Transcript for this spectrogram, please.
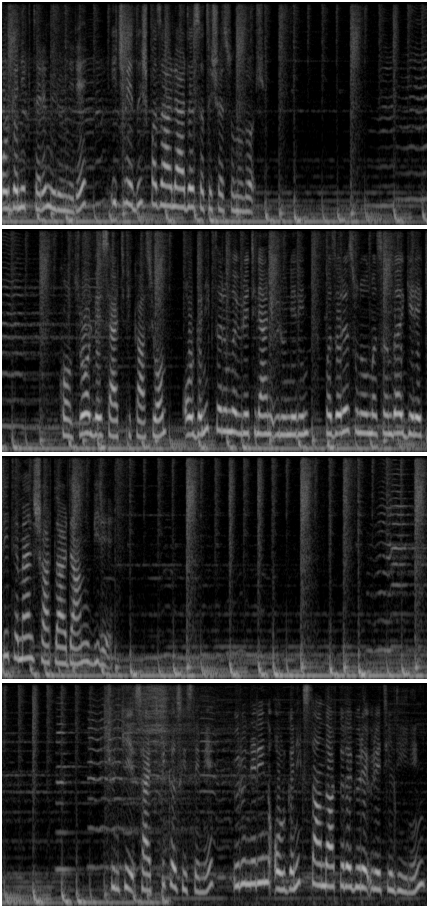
organik tarım ürünleri iç ve dış pazarlarda satışa sunulur. Kontrol ve sertifikasyon, organik tarımla üretilen ürünlerin pazara sunulmasında gerekli temel şartlardan biri. Çünkü sertifika sistemi, ürünlerin organik standartlara göre üretildiğinin,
